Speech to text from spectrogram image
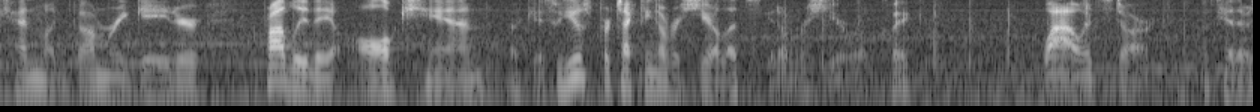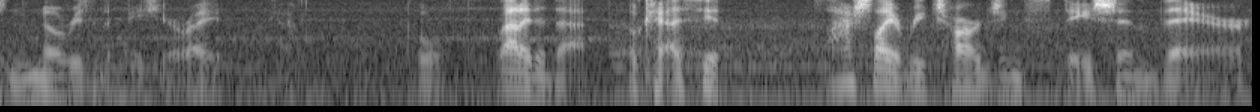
can Montgomery Gator. Probably they all can. Okay, so he was protecting over here. Let's get over here real quick. Wow, it's dark. Okay, there's no reason to be here, right? Okay. Cool. Glad I did that. Okay, I see a flashlight recharging station there.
